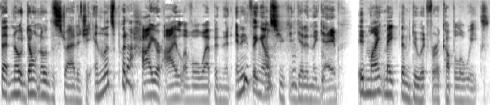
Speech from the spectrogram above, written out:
that know don't know the strategy and let's put a higher eye level weapon than anything else you can get in the game it might make them do it for a couple of weeks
